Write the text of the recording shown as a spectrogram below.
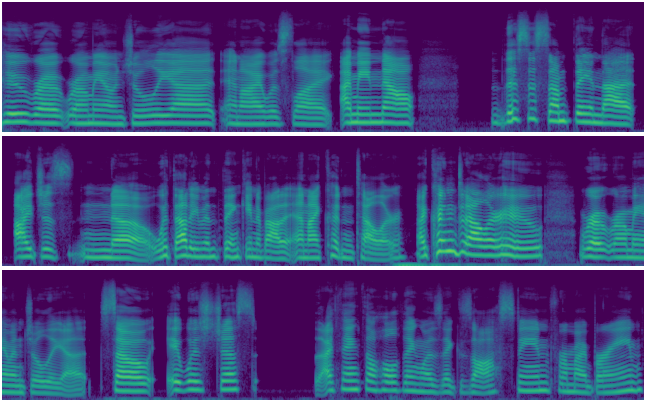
who wrote Romeo and Juliet? And I was like, I mean, now, this is something that I just know without even thinking about it. And I couldn't tell her. I couldn't tell her who wrote Romeo and Juliet. So it was just, I think the whole thing was exhausting for my brain.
